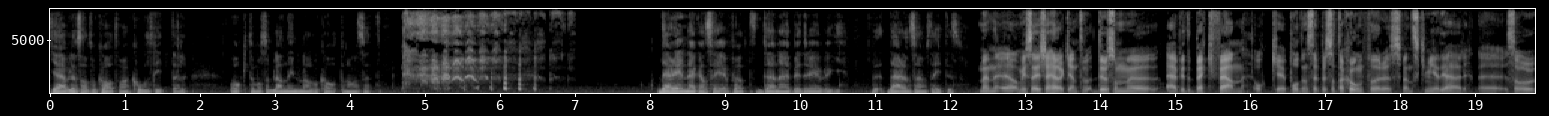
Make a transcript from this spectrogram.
Djävulens advokat var en cool titel. Och de måste blanda in en advokat på något sätt. Det är det enda jag kan säga för att den är bedrövlig. Det- är den sämsta hittills. Men eh, om vi säger så här Kent, du som eh, avid Beck-fan och eh, poddens representation för svensk media här, eh, så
